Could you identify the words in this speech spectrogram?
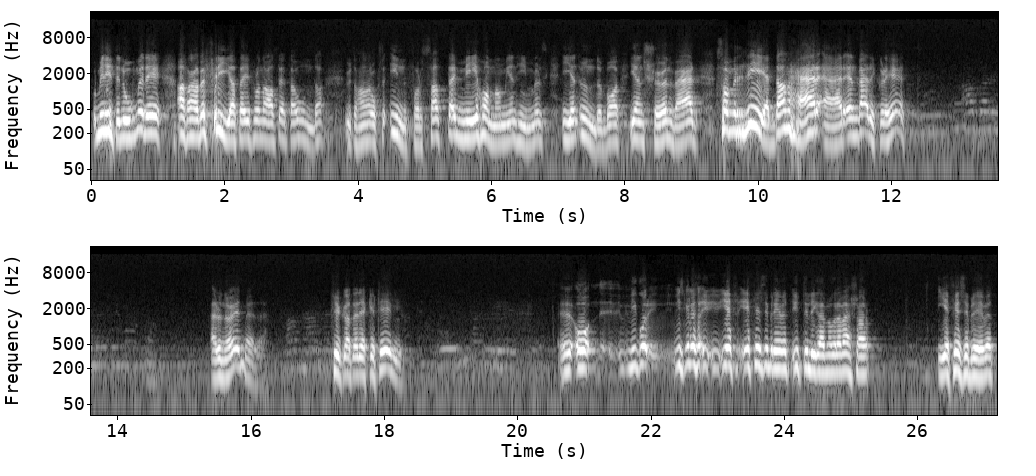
Men inte nog med det, att han har befriat dig från allt detta onda, utan han har också införsatt dig med honom i en himmelsk, i en underbar, i en skön värld, som redan här är en verklighet. Är du nöjd med det? Tycker att det räcker till? Eh, och vi, går, vi ska läsa e- e- i Efesierbrevet ytterligare några versar. I Efesierbrevet.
